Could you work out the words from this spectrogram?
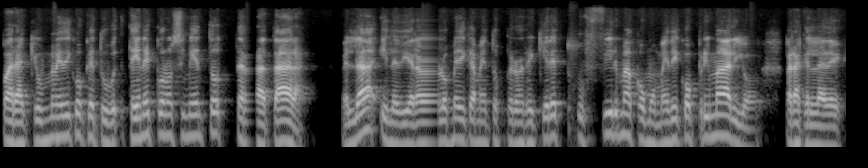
para que un médico que tiene conocimiento tratara ¿verdad? Y le diera los medicamentos, pero requiere tu firma como médico primario para que le dé.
